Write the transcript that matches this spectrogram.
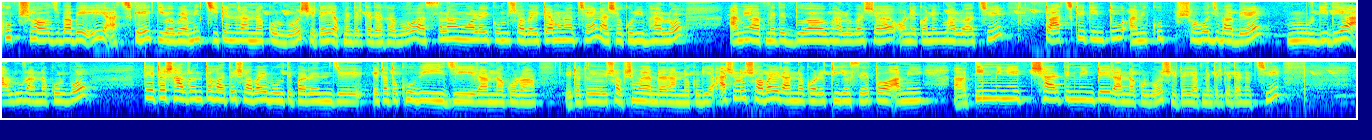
খুব সহজভাবে আজকে কীভাবে আমি চিকেন রান্না করব সেটাই আপনাদেরকে দেখাবো। আসসালামু আলাইকুম সবাই, কেমন আছেন? আশা করি ভালো। আমিও আপনাদের দোয়া ও ভালোবাসা অনেক অনেক ভালো আছি। তো আজকে কিন্তু আমি খুব সহজভাবে মুরগি দিয়ে আলু রান্না করব। তো এটা সাধারণত হয়তো সবাই বলতে পারেন যে এটা তো খুবই ইজি রান্না করা, এটা তো সব সময় আমরা রান্না করি। আসলে সবাই রান্না করে, ঠিক আছে? তো আমি তিন মিনিট, সাড়ে তিন মিনিটেই রান্না করব, সেটাই আপনাদেরকে দেখাচ্ছি।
